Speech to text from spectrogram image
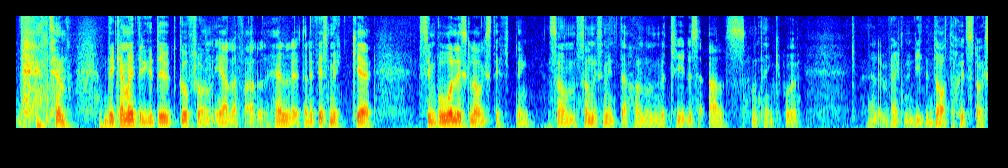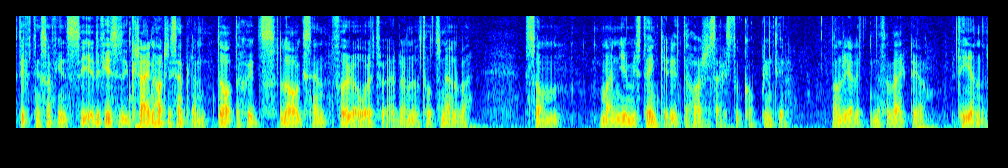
Den, det kan man inte riktigt utgå från i alla fall heller, utan det finns mycket symbolisk lagstiftning som, som liksom inte har någon betydelse alls. Om man tänker på eller verkligen lite dataskyddslagstiftning som finns i, det finns i Ukraina har till exempel en dataskyddslag sedan förra året tror jag, eller om det var 2011. Som man ju misstänker inte har så särskilt stor koppling till någon realitet, alltså verkliga beteenden.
